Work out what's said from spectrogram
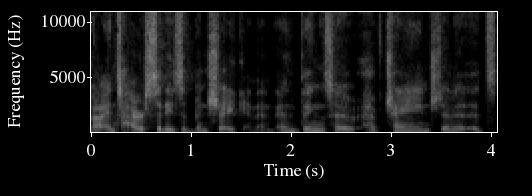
uh, entire cities have been shaken and, and things have, have changed. And it, it's,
